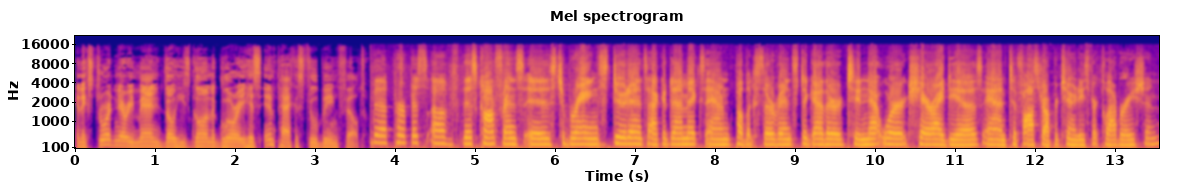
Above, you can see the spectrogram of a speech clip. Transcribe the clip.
An extraordinary man, though he's gone to glory, his impact is still being felt. The purpose of this conference is to bring students, academics, and public servants together to network, share ideas, and to foster opportunities for collaboration.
